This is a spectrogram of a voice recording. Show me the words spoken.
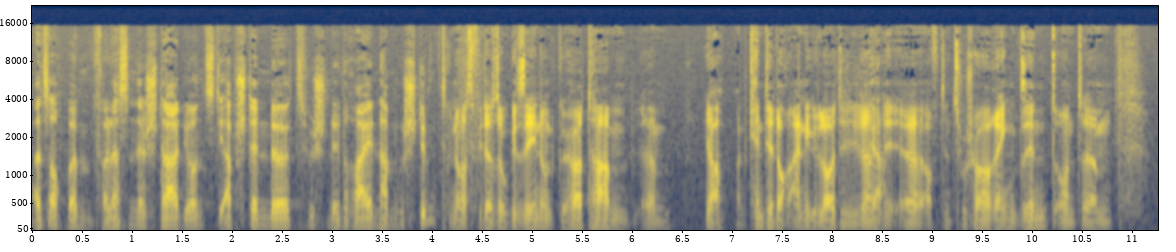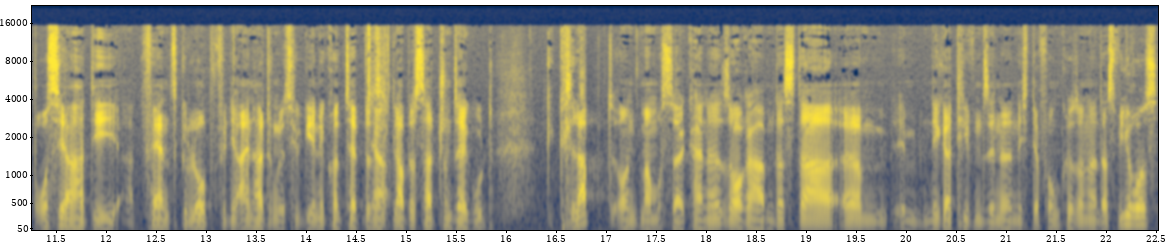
als auch beim Verlassen des Stadions. Die Abstände zwischen den Reihen haben gestimmt. Genau, was wir da so gesehen und gehört haben. Ähm, ja, man kennt ja doch einige Leute, die dann ja. äh, auf den Zuschauerrängen sind und ähm, Borussia hat die Fans gelobt für die Einhaltung des Hygienekonzeptes. Ja. Ich glaube, es hat schon sehr gut geklappt und man muss da keine Sorge haben, dass da ähm, im negativen Sinne nicht der Funke, sondern das Virus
